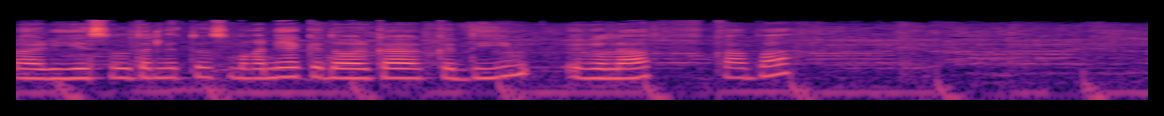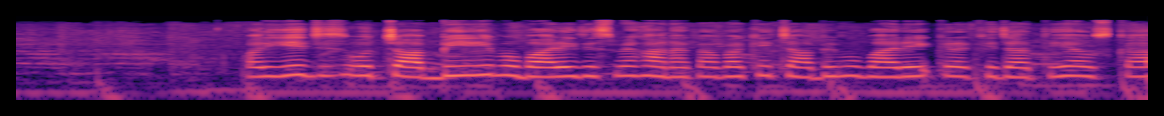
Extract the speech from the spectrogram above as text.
और ये सुल्तानत उस्मानिया के दौर का कदीम गलाफ काबा। और ये जिस वो चाबी मुबारक, जिसमें खाना काबा की चाबी मुबारक रखी जाती है, उसका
